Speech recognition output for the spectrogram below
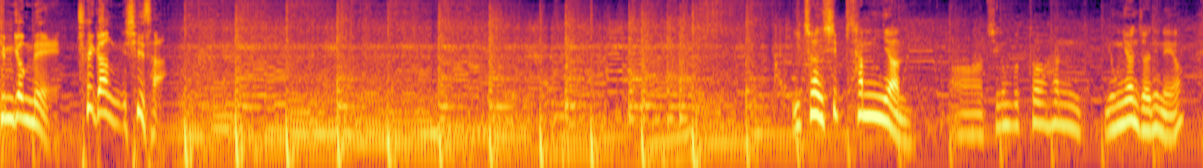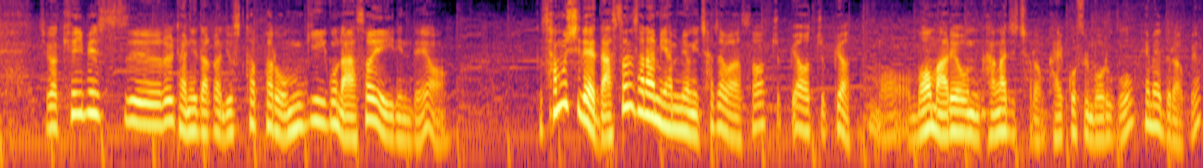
김경래 최강 시사. (2013년) 어, 지금부터 한 (6년) 전이네요. 제가 KBS를 다니다가 뉴스타파로 옮기고 나서의 일인데요. 그 사무실에 낯선 사람이 한 명이 찾아와서 쭈뼛쭈뼛 뭐, 뭐 마려운 강아지처럼 갈 곳을 모르고 헤매더라고요.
